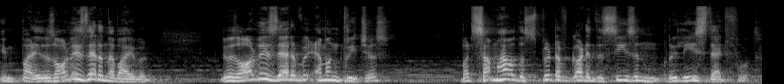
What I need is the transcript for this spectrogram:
Imparted. It was always there in the Bible. It was always there among preachers. But somehow the Spirit of God in this season released that forth.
